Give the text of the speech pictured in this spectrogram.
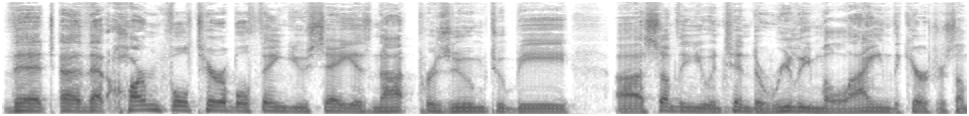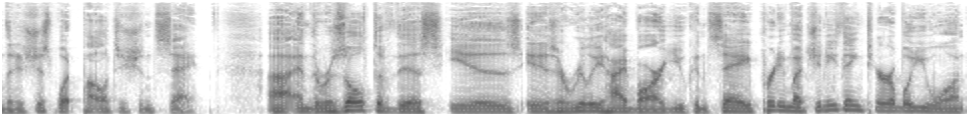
that uh, that harmful, terrible thing you say is not presumed to be uh, something you intend to really malign the character of something. It's just what politicians say. Uh, and the result of this is it is a really high bar. You can say pretty much anything terrible you want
